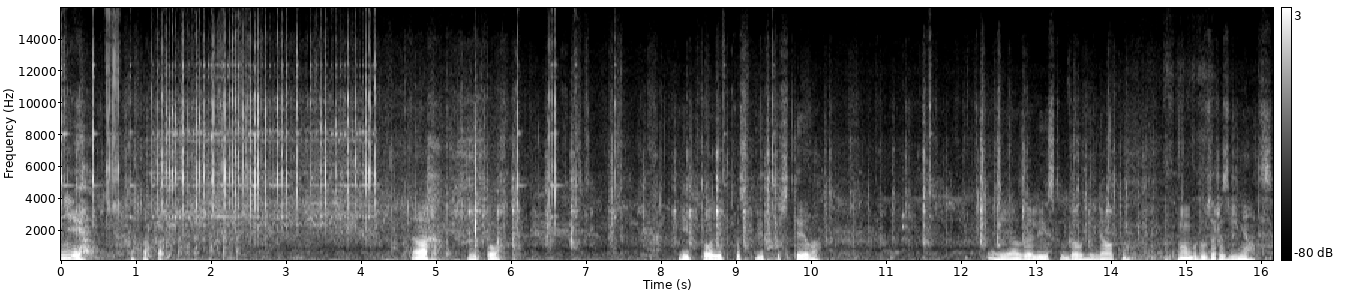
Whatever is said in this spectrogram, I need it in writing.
Є. Ах, і то. І то відпус- відпустила. І Я заліз туди в гіляку. Ну, буду зараз звільнятися.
